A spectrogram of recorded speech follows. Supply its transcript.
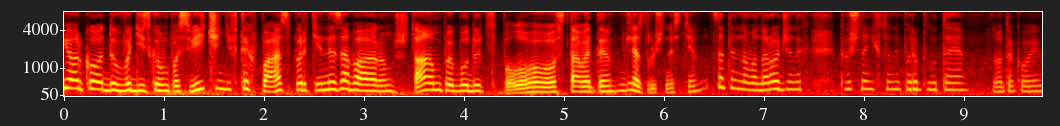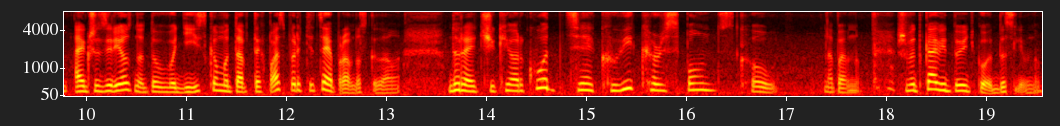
QR-код у водійському посвідченні в техпаспорті незабаром штампи будуть з пологового ставити для зручності. Це для новонароджених точно ніхто не переплутає. Отакої. А якщо серйозно, то в водійському та в техпаспорті це я правда сказала. До речі, QR-код це Quick Response Code. Напевно, швидка відповідь код дослівно,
